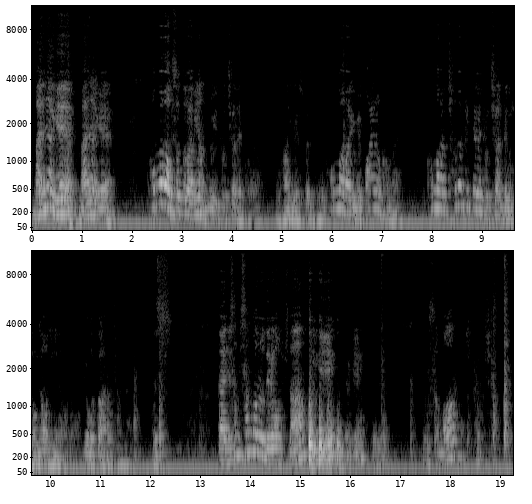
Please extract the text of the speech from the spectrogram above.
만약에 만약에 comma가 없었더라면 여기 도치가 될 거예요. 강의교수까지 근데 comma가 여기 final comma야. comma가 쳐졌기 때문에 도치가 안 되고 정상어순이 나온 거야. 이것도 말이야. 됐어. 자 이제 33번으로 내려가 봅시다. 여기 여기 여기 33번 체크해봅시다.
